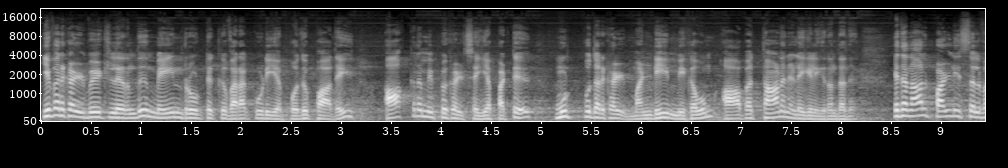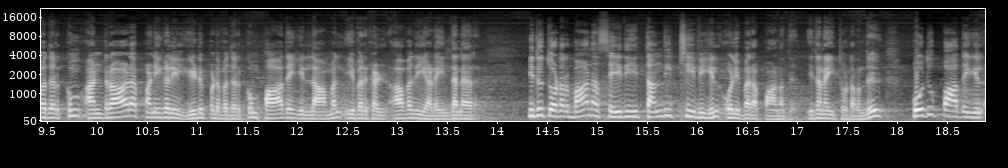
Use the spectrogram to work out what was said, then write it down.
இவர்கள் வீட்டிலிருந்து மெயின் ரோட்டுக்கு வரக்கூடிய பொதுப்பாதை ஆக்கிரமிப்புகள் செய்யப்பட்டு முட்புதர்கள் மண்டி மிகவும் ஆபத்தான நிலையில் இருந்தது. இதனால் பள்ளி செல்வதற்கும் அன்றாட பணிகளில் ஈடுபடுவதற்கும் பாதை இல்லாமல் இவர்கள் அவதியடைந்தனர். இது தொடர்பான செய்தி தந்தி டிவியில் ஒளிபரப்பானது. இதனைத் தொடர்ந்து பொது பாதையில்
